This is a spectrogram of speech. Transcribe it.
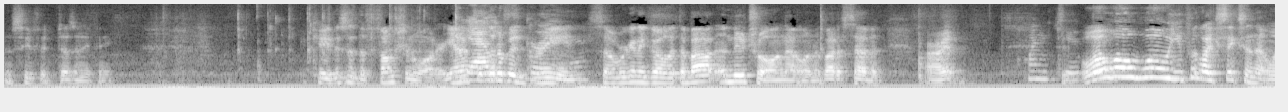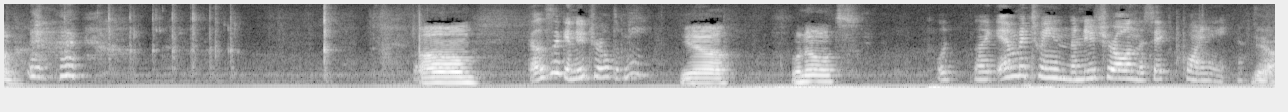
Let's see if it does anything. Okay, this is the function water. Yeah, it's Yeah, a little bit green. green. So we're gonna go with about a neutral on that one, about a seven. All right. One, two. Whoa, whoa, whoa! You put like six in that one. Um, that looks like a neutral to me. yeah. Well, no, it's. like in between the neutral and the 6.8. Yeah.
